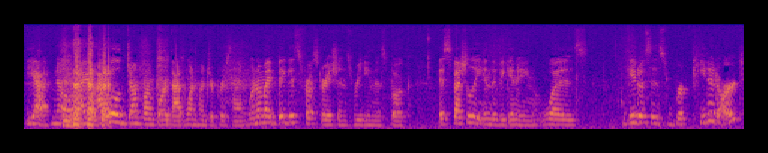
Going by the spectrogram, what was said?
Yeah, no, I, I will jump on board that 100%. One of my biggest frustrations reading this book, especially in the beginning, was Gaydos' repeated art.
